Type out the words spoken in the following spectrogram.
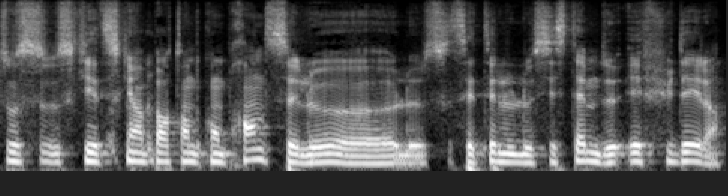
tout ce, ce qui est ce qui est important de comprendre c'est le, euh, le c'était le, le système de FUD là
